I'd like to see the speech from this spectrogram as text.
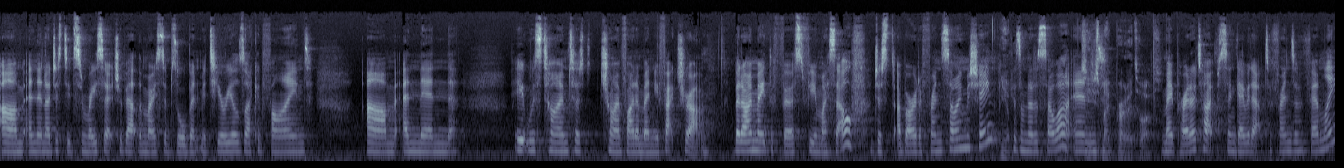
Um, and then I just did some research about the most absorbent materials I could find. Um, and then it was time to try and find a manufacturer. But I made the first few myself. Just I borrowed a friend's sewing machine Yep. because I'm not a sewer, and so you just make prototypes. made prototypes and gave it out to friends and family,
